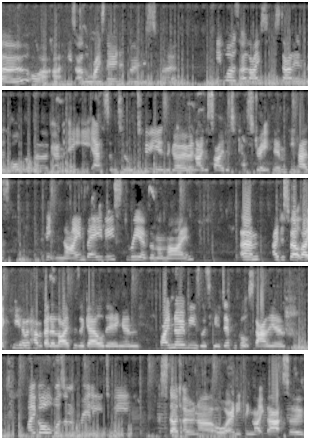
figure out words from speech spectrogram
Bo, or uh, he's otherwise known as Bolissimo. He was a licensed stallion with Oldenburg and AES until two years ago, and I decided to castrate him. He has, I think, nine babies. Three of them are mine. Um, I just felt like he would have a better life as a gelding, and by no means was he a difficult stallion. My goal wasn't really to be a stud owner or anything like that, so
